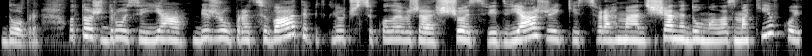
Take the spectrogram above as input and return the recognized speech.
добре. Отож, друзі, я біжу працювати, підключуся, коли вже щось відв'яжу, якийсь фрагмент. Ще не думала з маківкою,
